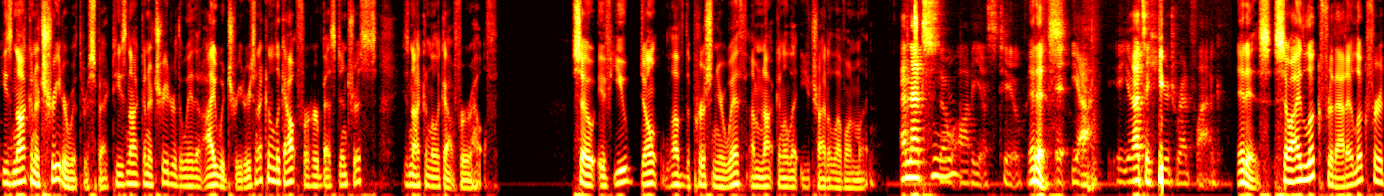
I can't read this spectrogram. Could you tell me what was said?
He's not going to treat her with respect. He's not going to treat her the way that I would treat her. He's not going to look out for her best interests. He's not going to look out for her health. So if you don't love the person you're with, I'm not going to let you try to love on mine. And that's so obvious too. It is. It- yeah, yeah, that's a huge red flag. It is. So I look for that. I look for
